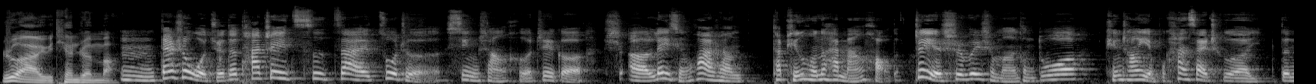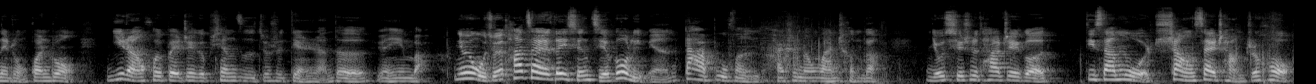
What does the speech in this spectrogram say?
热爱与天真吧。嗯，但是我觉得他这次在作者性上和这个是呃类型化上，他平衡的还蛮好的。这也是为什么很多。平常也不看赛车的那种观众，依然会被这个片子就是点燃的原因吧。因为我觉得它在类型结构里面，大部分还是能完成的，尤其是它这个。第三幕上赛场之后，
